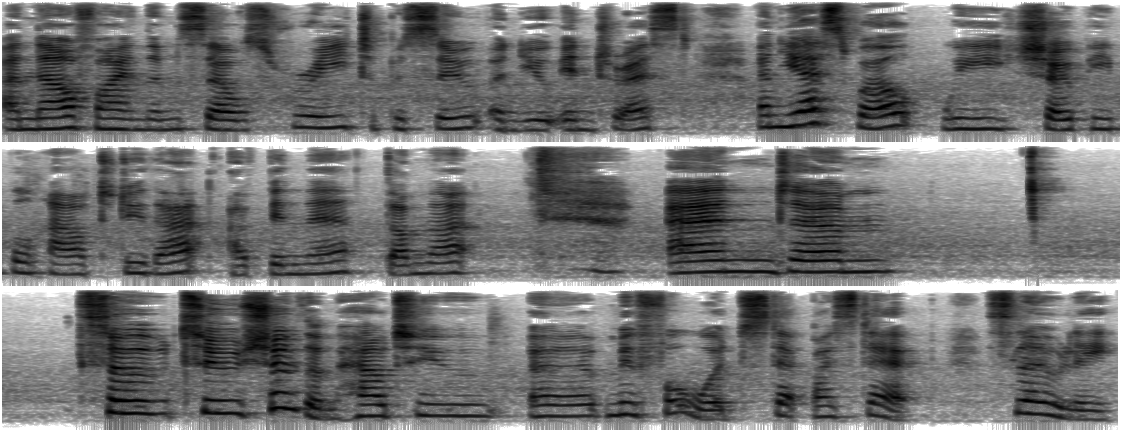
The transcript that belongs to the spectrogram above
and now find themselves free to pursue a new interest. And yes, well, we show people how to do that. I've been there, done that. And um, so to show them how to uh, move forward step by step, slowly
